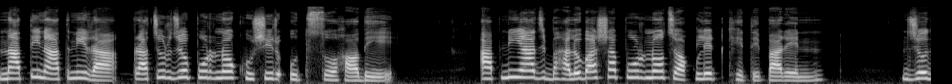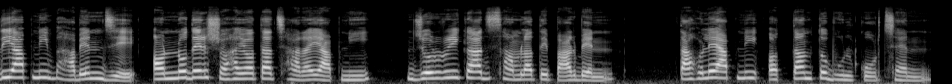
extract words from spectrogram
নাতি নাতনিরা প্রাচুর্যপূর্ণ খুশির উৎস হবে। আপনি আজ ভালোবাসাপূর্ণ চকলেট খেতে পারেন। যদি আপনি ভাবেন যে অন্যদের সহায়তা ছাড়াই আপনি জরুরি কাজ সামলাতে পারবেন তাহলে আপনি অত্যন্ত ভুল করছেন।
